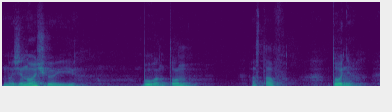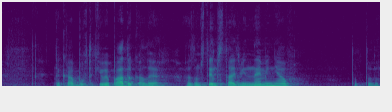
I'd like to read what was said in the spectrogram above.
на жіночу і був Антон, а став Тоня. Така був такий випадок, але разом з тим стать він не міняв. Тобто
